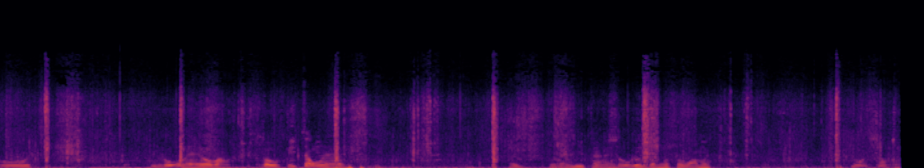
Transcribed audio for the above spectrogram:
ôi cái lỗ này nó vào sâu tít trong này đấy rồi nãy bịt lại giống một sâu lắm rồi lỗ sâu thật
